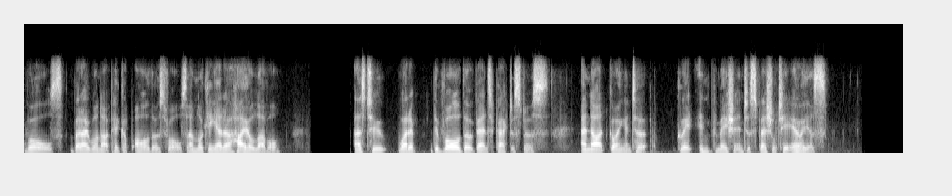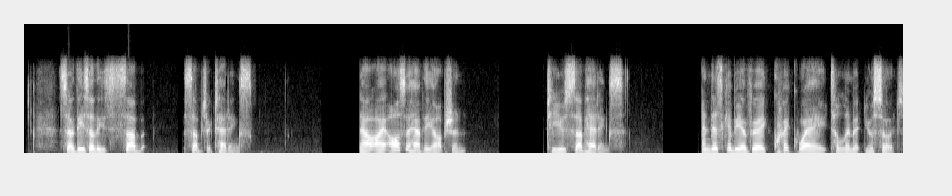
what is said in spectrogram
roles, but I will not pick up all of those roles. I'm looking at a higher level as to what a, the role of the advanced practice nurse and not going into great information into specialty areas. So these are the sub subject headings. Now I also have the option to use subheadings. And this can be a very quick way to limit your search.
